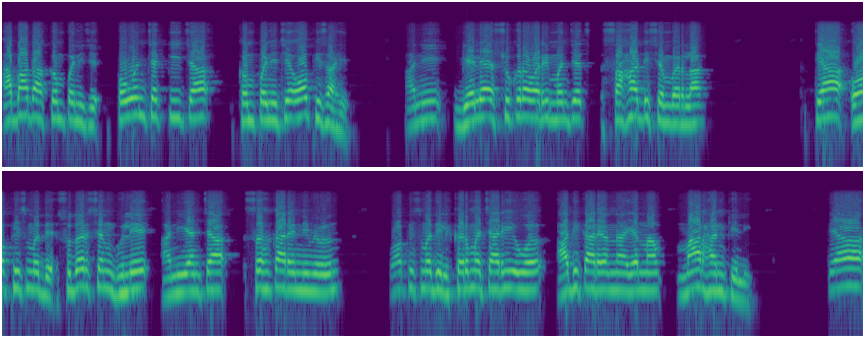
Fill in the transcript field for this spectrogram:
आबादा कंपनीचे पवनचक्कीच्या कंपनीचे ऑफिस आहे. आणि गेल्या शुक्रवारी म्हणजेच सहा डिसेंबरला त्या ऑफिसमध्ये सुदर्शन घुले आणि यांच्या सहकाऱ्यांनी मिळून ऑफिसमधील कर्मचारी व अधिकाऱ्यांना यांना मारहाण केली. त्या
